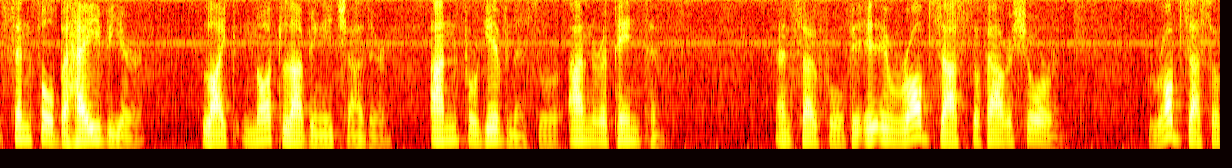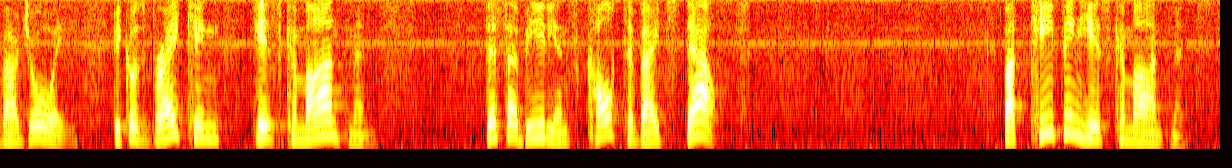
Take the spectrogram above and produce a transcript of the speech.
Sinful behavior, like not loving each other, unforgiveness or unrepentance and so forth. It, it, robs us of our assurance, robs us of our joy, because breaking his commandments, disobedience, cultivates doubt. But keeping his commandments,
